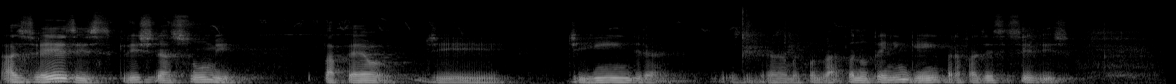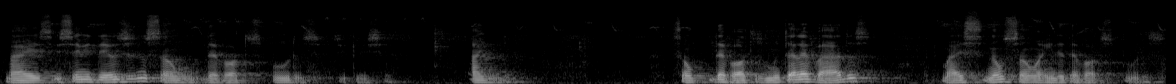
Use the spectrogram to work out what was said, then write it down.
às vezes, Krishna assume papel de, de Indra, de Brahma, quando, quando não tem ninguém para fazer esse serviço. Mas os semideuses não são devotos puros de Krishna ainda. São devotos muito elevados, mas não são ainda devotos puros.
